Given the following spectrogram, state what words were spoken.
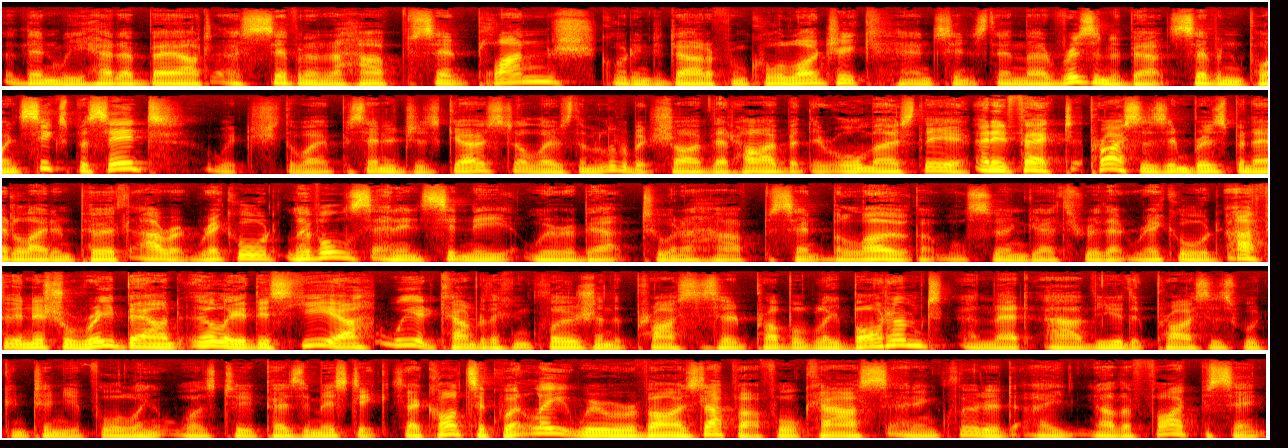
Then we had about a 7.5% plunge, according to data from CoreLogic. And since then, they've risen about 7.6%, which the way percentages go still leaves them a little bit shy of that high, but they're almost there. And in fact, prices in Brisbane, Adelaide, and Perth are at record record levels, and in Sydney, we're about 2.5% below, but we'll soon go through that record. After the initial rebound earlier this year, we had come to the conclusion that prices had probably bottomed and that our view that prices would continue falling was too pessimistic. So, consequently, we revised up our forecasts and included another 5%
